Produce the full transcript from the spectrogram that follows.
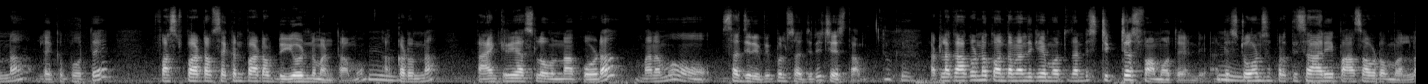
ఉన్నా లేకపోతే first part of second part of duodenum అంటాము. అక్కడున్న ప్యాంక్రియాస్లో ఉన్నా కూడా మనము సర్జరీ విపుల్ సర్జరీ చేస్తాము. అట్లా కాకుండా కొంతమందికి ఏమవుతుందంటే స్టిక్చర్స్ ఫామ్ అవుతాయండి. అంటే స్టోన్స్ ప్రతిసారి పాస్ అవడం వల్ల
